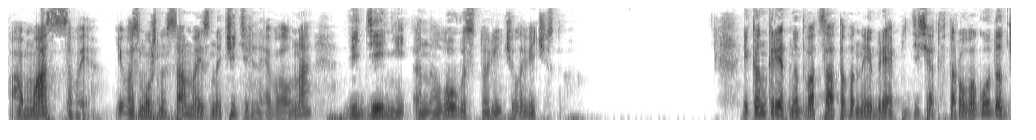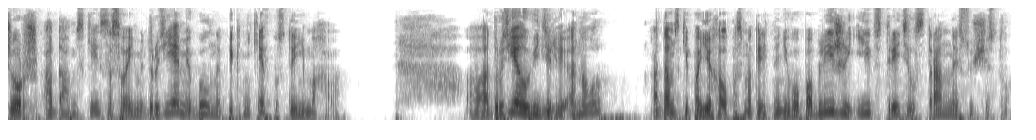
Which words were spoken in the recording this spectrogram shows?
а массовая и, возможно, самая значительная волна видений НЛО в истории человечества. И конкретно 20 ноября 1952 года Джордж Адамский со своими друзьями был на пикнике в пустыне Махава. А, друзья увидели НЛО, Адамский поехал посмотреть на него поближе и встретил странное существо.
